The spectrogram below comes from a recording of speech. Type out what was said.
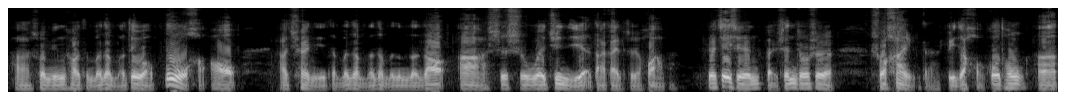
啊，说明朝怎么怎么对我不好啊，劝你怎么怎么怎么怎么着啊，识时务为俊杰，大概这些话吧。因为这些人本身都是。说汉语的比较好沟通啊，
